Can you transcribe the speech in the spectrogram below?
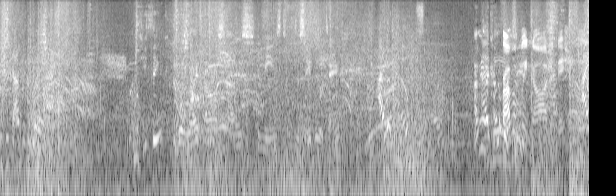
He get out of the way. Do think the White House has the means to disable a tank? I would hope so. I mean, I I kind of Probably not initially. I,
